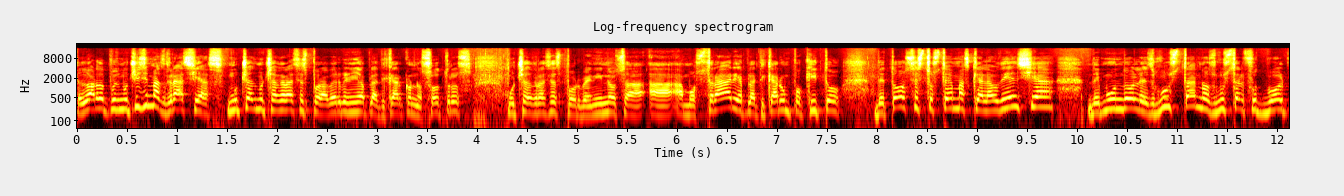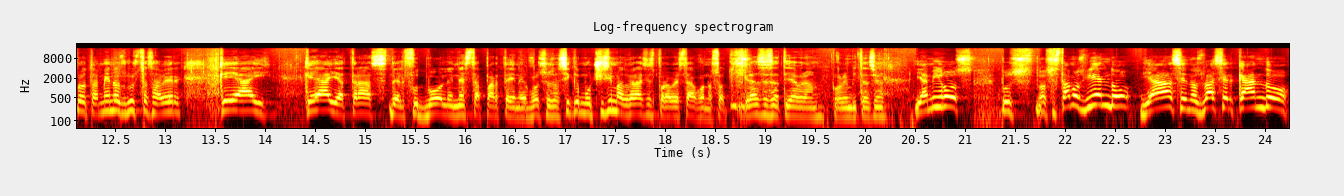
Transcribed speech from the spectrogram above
Eduardo, pues muchísimas gracias. Muchas, muchas gracias por haber venido a platicar con nosotros. Muchas gracias por venirnos a, mostrar y a platicar un poquito de todos estos temas que a la audiencia de Mundo les gusta. Nos gusta el fútbol, pero también nos gusta saber qué hay, qué hay atrás del fútbol en esta parte de negocios. Así que muchísimas gracias por haber estado con nosotros. Gracias a ti, Abraham, por la invitación. Y amigos, pues nos estamos viendo. Ya se nos va acercando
